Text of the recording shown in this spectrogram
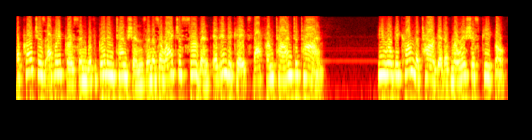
approaches every person with good intentions and is a righteous servant it indicates that from time to time you will become the target of malicious people,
